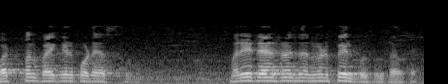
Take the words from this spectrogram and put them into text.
పట్టుకొని పైకి వెళ్ళి కొట్టేస్తుంది. మరీ టెన్షన్ వచ్చింది అనుకోండి పేలిపోతుంది కాబట్టి.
